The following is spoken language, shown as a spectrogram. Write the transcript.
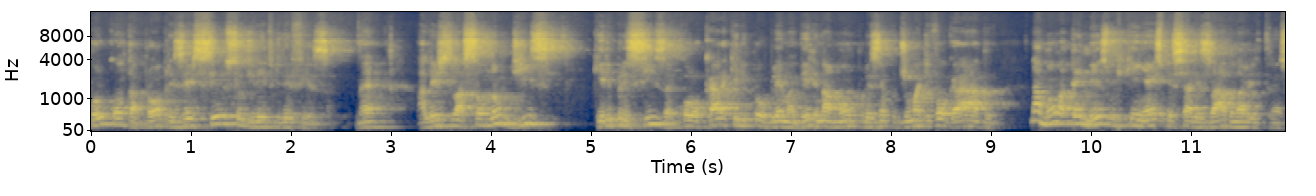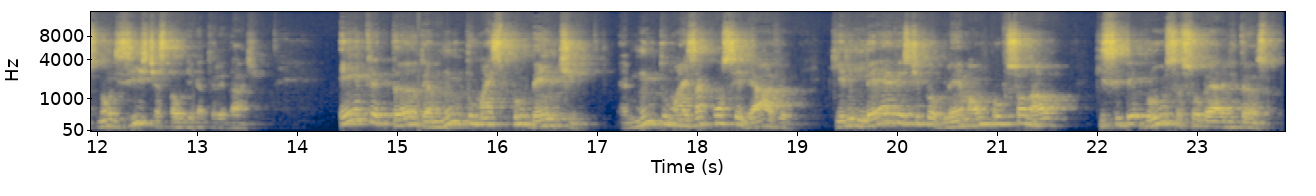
por conta própria, exercer o seu direito de defesa. Né? A legislação não diz que ele precisa colocar aquele problema dele na mão, por exemplo, de um advogado, na mão até mesmo de quem é especializado na área de trânsito. Não existe essa obrigatoriedade. Entretanto, é muito mais prudente, é muito mais aconselhável que ele leve este problema a um profissional que se debruça sobre a área de trânsito,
